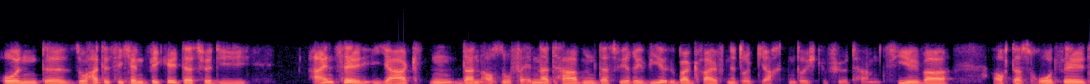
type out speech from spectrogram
Und äh, so hat es sich entwickelt, dass wir die Einzeljagden dann auch so verändert haben, dass wir revierübergreifende Drückjachten durchgeführt haben. Ziel war auch das Rotwild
